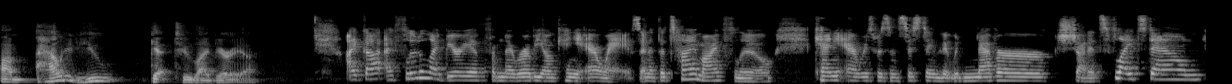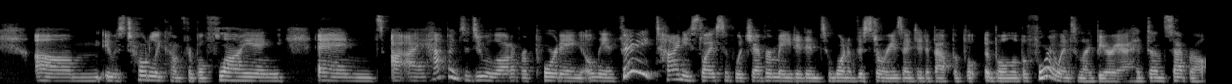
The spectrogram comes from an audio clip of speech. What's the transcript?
Um, how did you get to Liberia? I got I flew to Liberia from Nairobi on Kenya Airways, and at the time I flew, Kenya Airways was insisting that it would never shut its flights down. Um, it was totally comfortable flying, and I, I, happened to do a lot of reporting, only a very tiny slice of which ever made it into one of the stories I did about Ebola before I went to Liberia. I had done several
